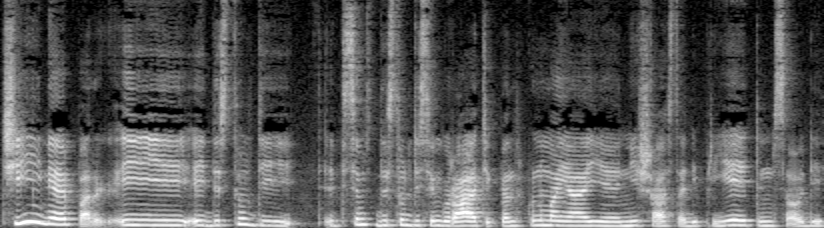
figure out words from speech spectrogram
cine, parcă e, e destul de te simți destul de singuratic pentru că nu mai ai e, nișa asta de prieteni sau de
